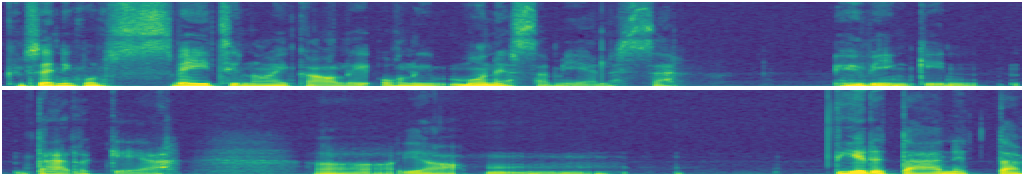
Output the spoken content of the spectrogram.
kyllä se niin kuin Sveitsin aika oli, oli monessa mielessä hyvinkin tärkeä – ja mm, tiedetään, että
